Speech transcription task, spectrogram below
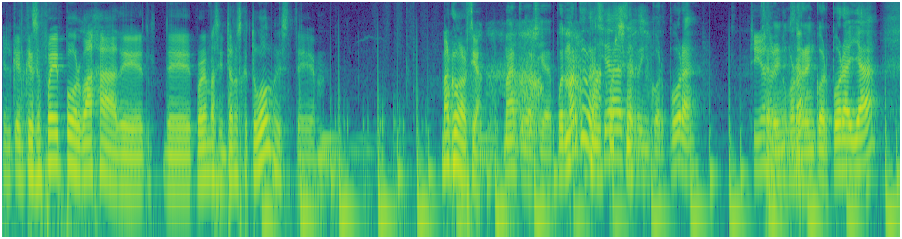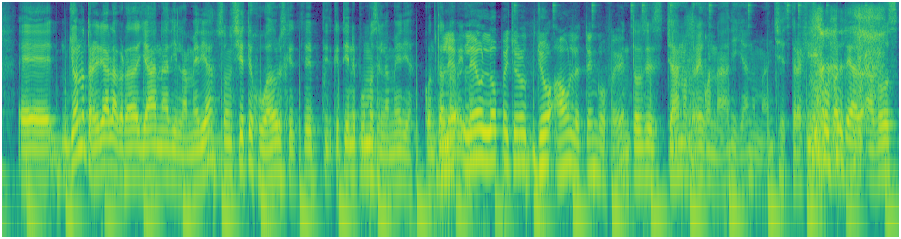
el, que- el que se fue por baja de, de problemas internos que tuvo, este, Marco García. Marco García. Pues Marco García. se reincorpora. Sí, ya se, se re- reincorpora. se reincorpora ya. Eh, yo no traería, la verdad, ya a nadie en la media. Son siete jugadores que, te- que tiene Pumas en la media. Contando Le-. Leo López, yo, yo aún le tengo fe. Entonces ya no traigo a nadie, ya no manches. Trajiste aparte a, a dos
